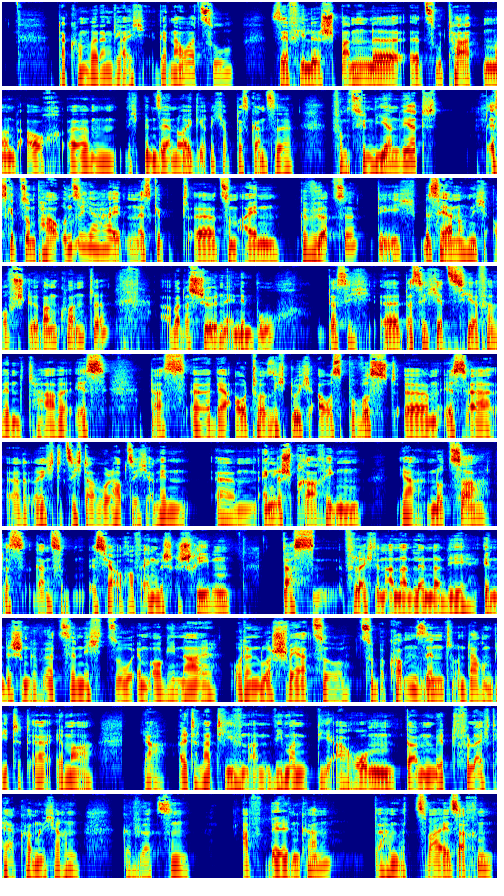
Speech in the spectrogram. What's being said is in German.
Da kommen wir dann gleich genauer zu. Sehr viele spannende äh, Zutaten und auch ähm, ich bin sehr neugierig, ob das Ganze funktionieren wird. Es gibt so ein paar Unsicherheiten. Es gibt äh, zum einen Gewürze, die ich bisher noch nicht aufstöbern konnte. Aber das Schöne in dem Buch, das ich, äh, das ich jetzt hier verwendet habe, ist, dass äh, der Autor sich durchaus bewusst ähm, ist. Er, er richtet sich da wohl hauptsächlich an den ähm, englischsprachigen ja, Nutzer. Das Ganze ist ja auch auf Englisch geschrieben dass vielleicht in anderen Ländern die indischen Gewürze nicht so im Original oder nur schwer zu, zu bekommen sind und darum bietet er immer ja, Alternativen an, wie man die Aromen dann mit vielleicht herkömmlicheren Gewürzen abbilden kann. Da haben wir zwei Sachen,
